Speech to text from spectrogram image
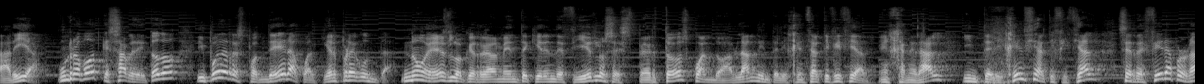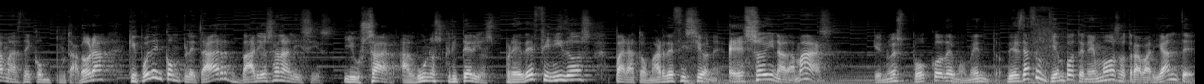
haría. Un robot que sabe de todo y puede responder a cualquier pregunta. No es lo que realmente quieren decir los expertos cuando hablan de inteligencia artificial. En general, inteligencia artificial se refiere a programas de computadora que pueden completar varios análisis y usar algunos criterios predefinidos para tomar decisiones. Eso y nada más que no es poco de momento. Desde hace un tiempo tenemos otra variante,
